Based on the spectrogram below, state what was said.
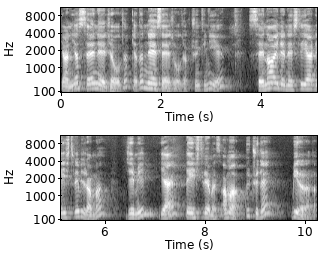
Yani ya SNC olacak ya da NSC olacak. Çünkü niye? Sena ile Nesli yer değiştirebilir ama Cemil yer değiştiremez. Ama üçü de bir arada.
